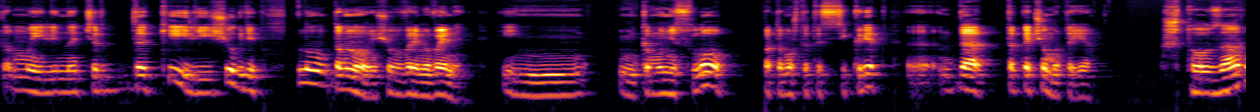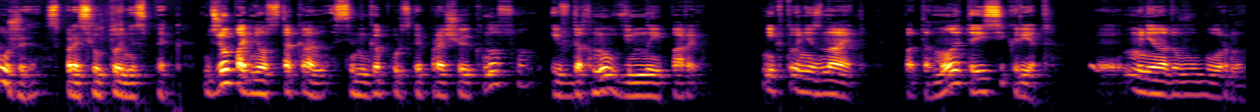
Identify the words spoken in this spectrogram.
там или на чердаке, или еще где. Ну, давно, еще во время войны. И никому ни слова, потому что это секрет. Э, да, так о чем это я? «Что за оружие?» – спросил Тони Спек. Джо поднес стакан с сингапурской прощой к носу и вдохнул винные пары. «Никто не знает, потому это и секрет. Э, мне надо в уборную».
